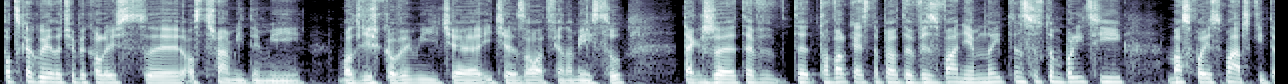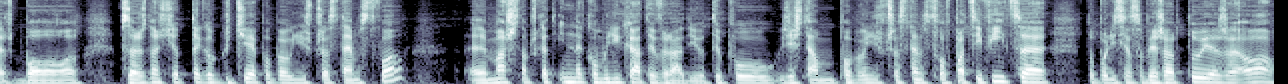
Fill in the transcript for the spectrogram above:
podskakuje do ciebie koleś z e, ostrzami tymi modliszkowymi i cię, i cię załatwia na miejscu. Także te, te, ta walka jest naprawdę wyzwaniem. No i ten system policji ma swoje smaczki też, bo w zależności od tego, gdzie popełnisz przestępstwo, masz na przykład inne komunikaty w radiu, typu gdzieś tam popełnisz przestępstwo w Pacyfice, to policja sobie żartuje, że o,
